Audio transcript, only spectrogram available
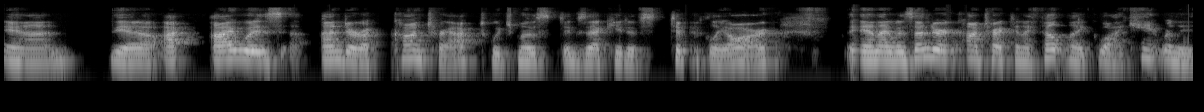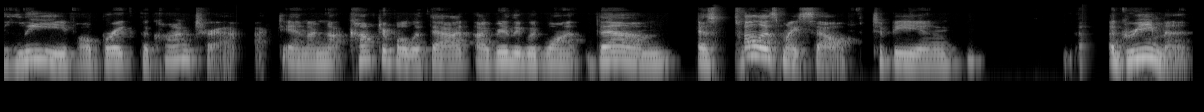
and you know, I, I was under a contract, which most executives typically are. And I was under a contract and I felt like, well, I can't really leave. I'll break the contract. And I'm not comfortable with that. I really would want them, as well as myself, to be in agreement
